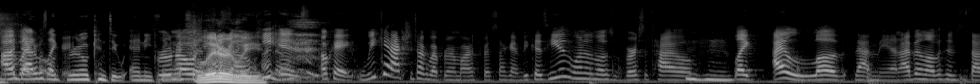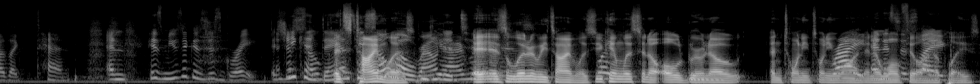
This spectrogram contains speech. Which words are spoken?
my I was dad was like, okay. "Bruno can do anything." Bruno, said, Literally. "I know, I he is okay. We can actually talk about Bruno Mars for a second because he is one of the most versatile. Mhm. Like I love that man. I've been in love with him since I was like ten, and his music is just great. It's And he just can so dance. It's timeless. So Yeah, it really It- it's is. literally timeless. You Like- can listen to old Bruno in 2021 Right, and, and it won't just feel out of place.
